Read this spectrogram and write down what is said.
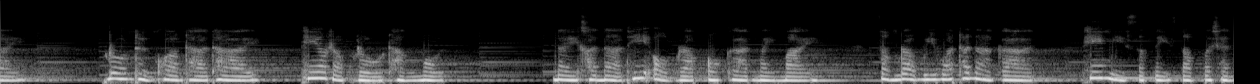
ายรวมถึงความท้าทายที่รับรู้ทั้งหมด ในขณะที่โอบรับโอกาสใหม่ ๆ สำหรับวิวัฒนาการที่มีสติสัมปชัญ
